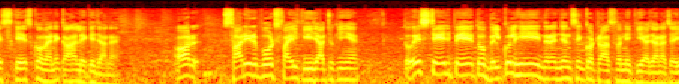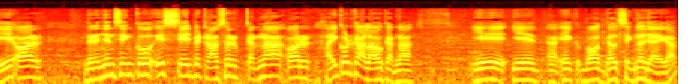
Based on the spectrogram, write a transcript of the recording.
इस केस को मैंने कहाँ लेके जाना है। और सारी रिपोर्ट्स फ़ाइल की जा चुकी हैं। तो इस स्टेज पे तो बिल्कुल ही निरंजन सिंह को ट्रांसफ़र नहीं किया जाना चाहिए और निरंजन सिंह को इस स्टेज पे ट्रांसफ़र करना और हाई कोर्ट का अलाउ करना, ये ये, एक बहुत गलत सिग्नल जाएगा।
